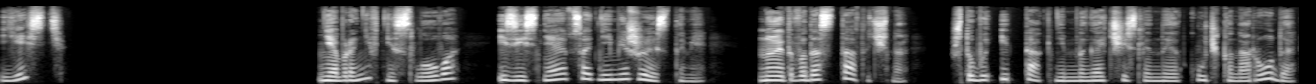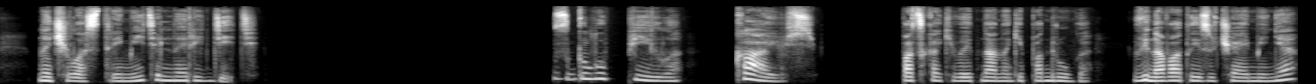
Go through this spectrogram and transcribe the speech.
есть? Не обронив ни слова, изъясняются одними жестами, но этого достаточно, чтобы и так немногочисленная кучка народа начала стремительно редеть. Сглупила, каюсь подскакивает на ноги подруга, виновато изучая меня,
